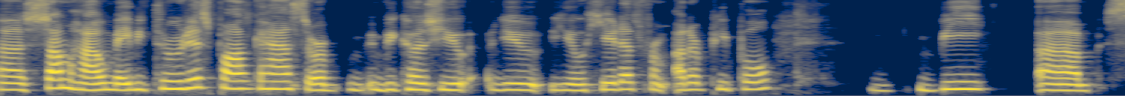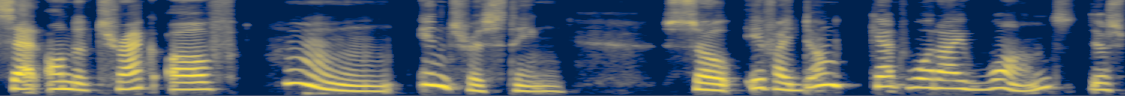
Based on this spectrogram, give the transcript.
uh, somehow maybe through this podcast or because you you you hear that from other people be um, set on the track of, hmm, interesting. So if I don't get what I want, there's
